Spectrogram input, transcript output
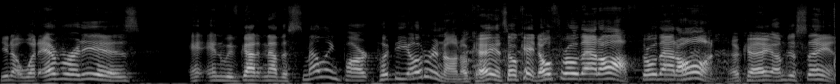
you know, whatever it is. And, and we've got it now. The smelling part, put deodorant on, okay? It's okay. Don't throw that off. Throw that on, okay? I'm just saying.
